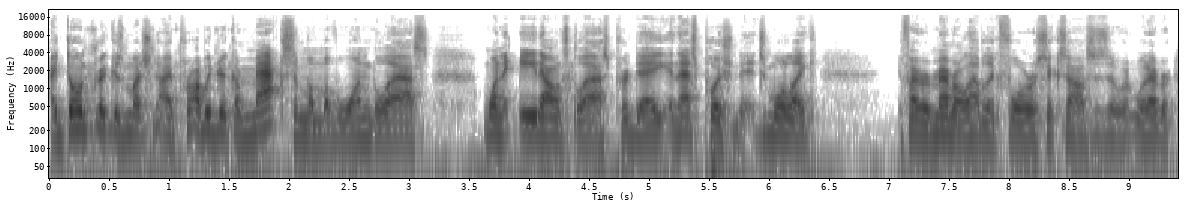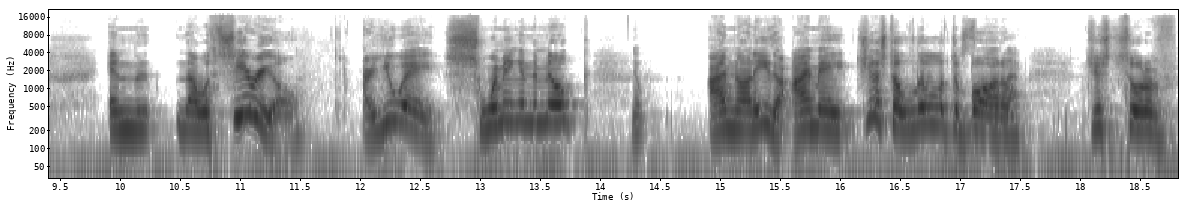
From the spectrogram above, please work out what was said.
I don't drink as much now. I probably drink a maximum of one glass, one eight ounce glass per day, and that's pushing it. It's more like, if I remember, I'll have like four or six ounces or whatever. And now with cereal, are you a swimming in the milk? I'm not either. I'm a just a little at the little bottom, just sort of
